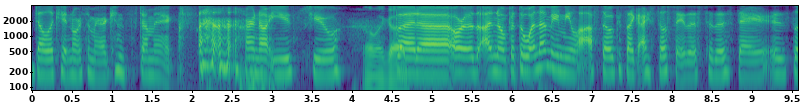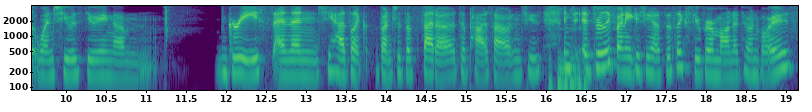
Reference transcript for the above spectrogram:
delicate North American stomachs are not used to. Oh my god. But uh, or I know, but the one that made me laugh though, because like I still say this to this day, is that when she was doing um Greece, and then she has like bunches of feta to pass out, and she's and it's really funny because she has this like super monotone voice,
